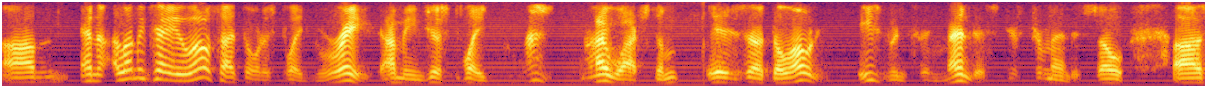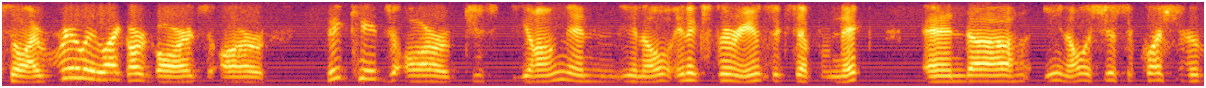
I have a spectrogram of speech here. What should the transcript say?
Um, and let me tell you who else I thought has played great. I mean, just played great. I watched him is uh, Deloney he's been tremendous, just tremendous. So, uh, so I really like our guards. Our big kids are just young and you know inexperienced, except for Nick. And uh, you know, it's just a question of,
